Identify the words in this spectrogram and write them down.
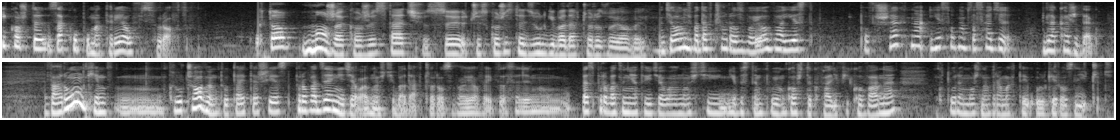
i koszty zakupu materiałów i surowców. Kto może korzystać z, czy skorzystać z ulgi badawczo-rozwojowej? Działalność badawczo-rozwojowa jest powszechna i jest ona w zasadzie dla każdego. Warunkiem mm, kluczowym tutaj też jest prowadzenie działalności badawczo-rozwojowej. W zasadzie no, bez prowadzenia tej działalności nie występują koszty kwalifikowane, które można w ramach tej ulgi rozliczyć.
